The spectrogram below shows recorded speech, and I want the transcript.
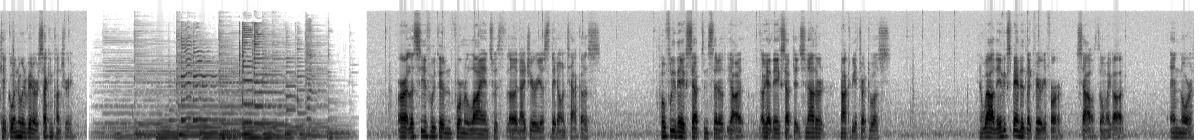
Okay, going to invade our second country. Alright, let's see if we can form an alliance with uh, Nigeria so they don't attack us. Hopefully they accept instead of... Yeah, okay, they accepted. So now they're not going to be a threat to us. And wow, they've expanded like very far south. Oh my god. And north.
